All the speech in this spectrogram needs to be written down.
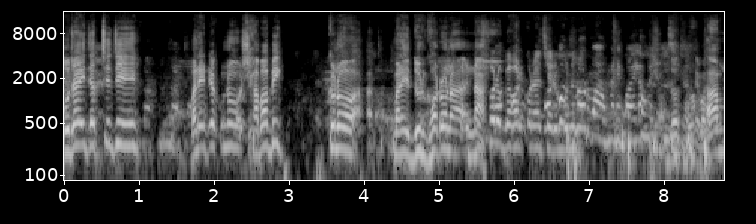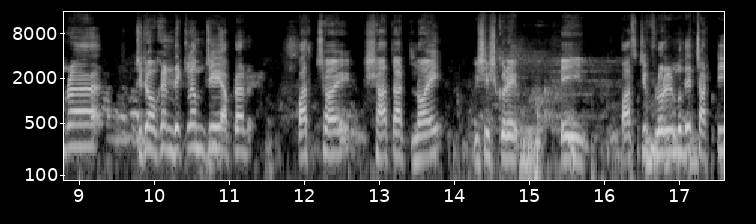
বোঝাই যাচ্ছে যে মানে এটা কোনো স্বাভাবিক কোনো মানে দুর্ঘটনা না। ব্যবহার করা হয়েছে এরকম মনে হয়। আমরা যেটা ওখানে দেখলাম যে আপনার পাঁচ ছয় সাত আট নয় বিশেষ করে এই পাঁচটি ফ্লোরের মধ্যে চারটি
